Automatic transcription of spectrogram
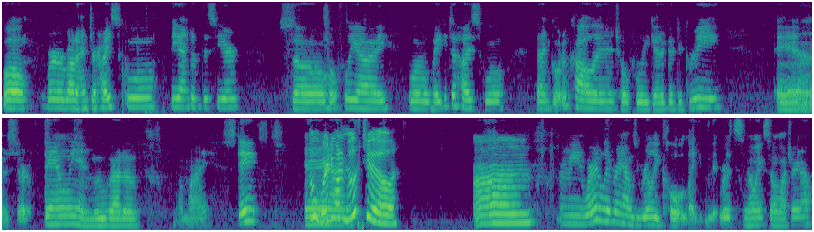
Well, we're about to enter high school the end of this year. So hopefully, I will make it to high school, then go to college, hopefully, get a good degree, and start a family and move out of my state. Ooh, where do you want to move to? Um, I mean, where I live right now is really cold. Like, it's snowing so much right now.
